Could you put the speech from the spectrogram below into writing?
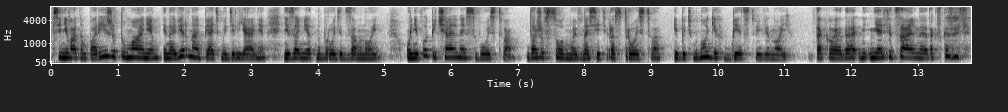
В синеватом Париже тумане, и, наверное, опять Модельяне незаметно бродит за мной. У него печальное свойство даже в сон мой вносить расстройство и быть многих бедствий виной такое, да, неофициальное, так сказать,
